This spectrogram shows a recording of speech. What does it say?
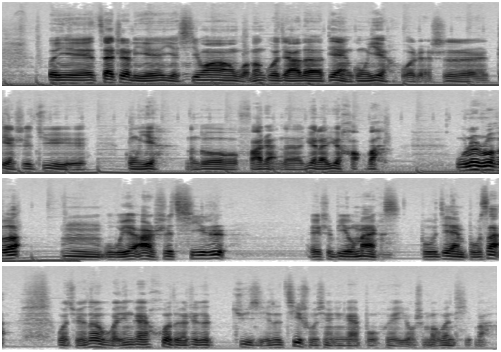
所以在这里也希望我们国家的电影工业或者是电视剧工业能够发展的越来越好吧。无论如何，嗯，五月二十七日，HBO Max。不见不散，我觉得我应该获得这个剧集的技术性应该不会有什么问题吧，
